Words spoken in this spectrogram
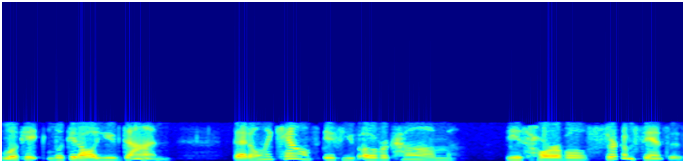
look at look at all you've done." That only counts if you've overcome these horrible circumstances.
